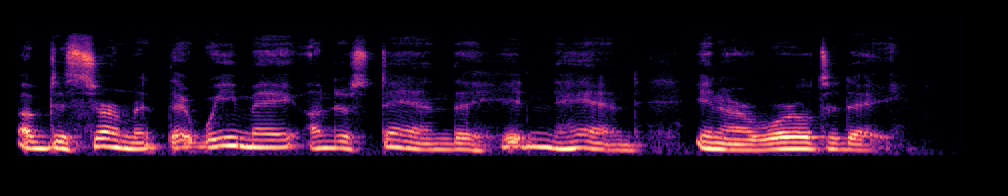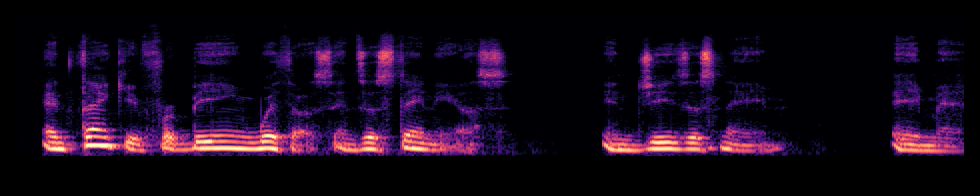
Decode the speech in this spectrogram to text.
of discernment that we may understand the hidden hand in our world today. And thank you for being with us and sustaining us. In Jesus' name, amen.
